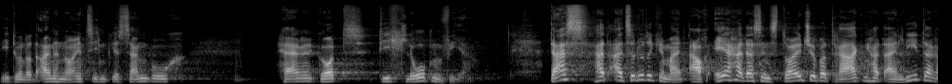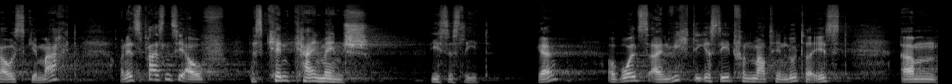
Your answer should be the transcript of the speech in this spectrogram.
Lied 191 im Gesangbuch, Herr Gott, dich loben wir. Das hat also Luther gemeint. Auch er hat das ins Deutsche übertragen, hat ein Lied daraus gemacht. Und jetzt passen Sie auf, das kennt kein Mensch, dieses Lied. Ja? Obwohl es ein wichtiges Lied von Martin Luther ist. Ähm,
